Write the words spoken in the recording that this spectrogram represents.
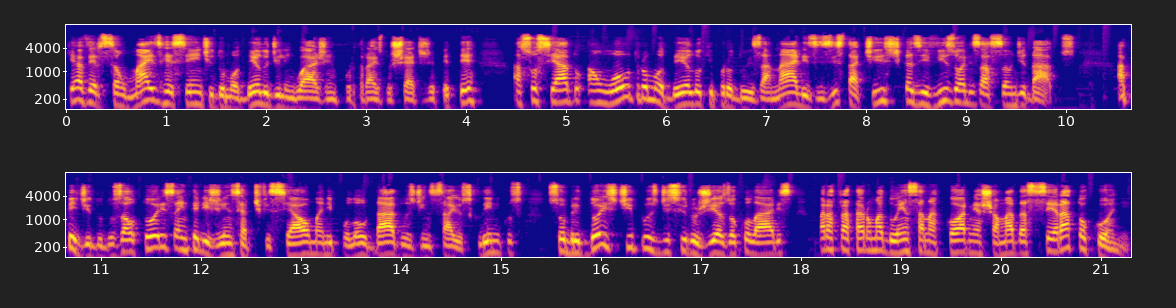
que é a versão mais recente do modelo de linguagem por trás do ChatGPT, associado a um outro modelo que produz análises estatísticas e visualização de dados. A pedido dos autores, a inteligência artificial manipulou dados de ensaios clínicos sobre dois tipos de cirurgias oculares para tratar uma doença na córnea chamada ceratocone.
